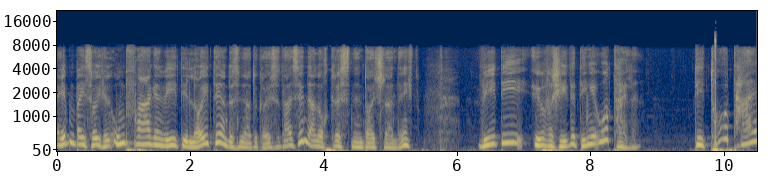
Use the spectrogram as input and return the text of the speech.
eben bei solchen Umfragen wie die Leute, und das sind ja der größte Teil, sind ja noch Christen in Deutschland, nicht? Wie die über verschiedene Dinge urteilen, die total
